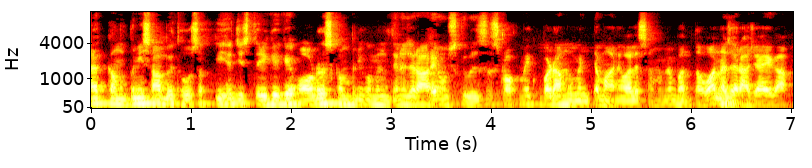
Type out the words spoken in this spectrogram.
कंपनी साबित हो सकती है, जिस तरीके के ऑर्डर्स कंपनी को मिलते नज़र आ रहे हैं, उसकी वजह से स्टॉक में एक बड़ा मोमेंटम आने वाले समय में बनता हुआ नज़र आ जाएगा।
